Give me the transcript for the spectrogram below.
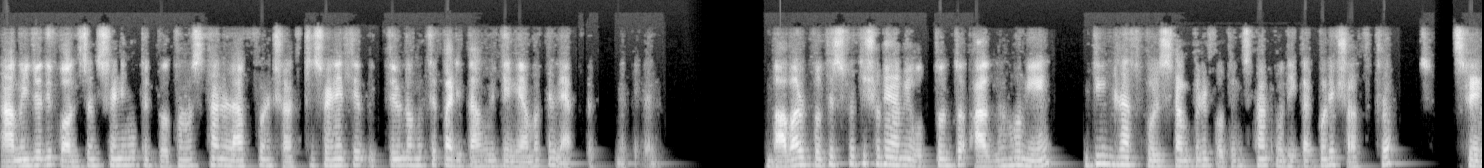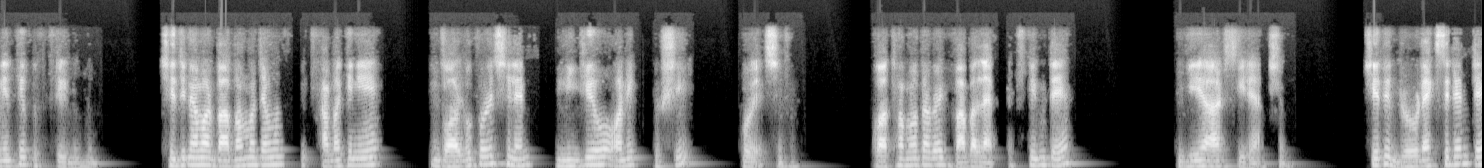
আমি যদি পঞ্চম শ্রেণি হতে প্রথম স্থান লাভ করে ষষ্ঠ শ্রেণীতে উত্তীর্ণ হতে পারি, তাহলে তিনি আমাকে ল্যাপটপ কিনে দেবেন। বাবার প্রতিশ্রুতি শুনে আমি অত্যন্ত আগ্রহ নিয়ে দিন রাত পরিশ্রম করে প্রথম স্থান অধিকার করে ষষ্ঠ শ্রেণীতে উত্তীর্ণ হন। সেদিন আমার বাবা মা যেমন আমাকে নিয়ে গর্ব করেছিলেন, নিজেও অনেক খুশি হয়েছিল। কথা মোতাবেক বাবা ল্যাপটপ কিনতে গিয়ে আর ফিরে আসেন। সেদিন রোড অ্যাক্সিডেন্টে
